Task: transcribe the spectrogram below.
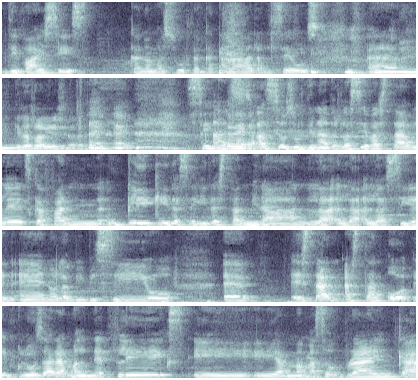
devices, que no me surt en català ara, els seus... Um, Quina ràbia, això, eh? Sí, a els, veure. els seus ordinadors, les seves tablets, que fan un clic i de seguida estan mirant la, la, la CNN o la BBC o eh, estan, estan, o inclús ara amb el Netflix i, i amb Amazon Prime, que,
